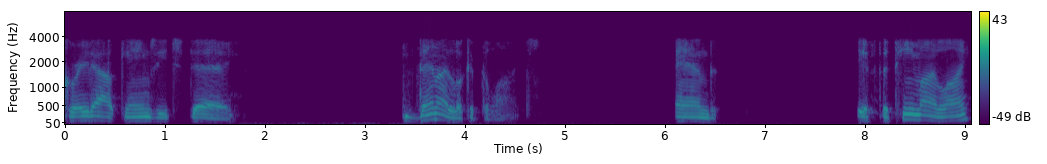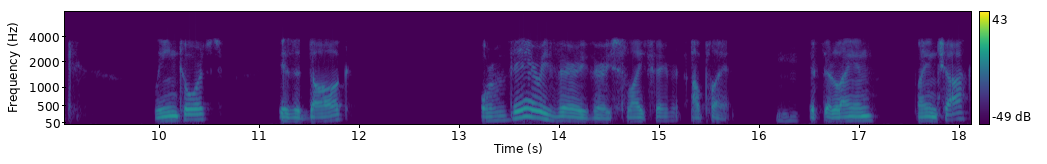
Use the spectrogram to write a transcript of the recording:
grade out games each day. Then I look at the lines. And if the team I like, lean towards, is a dog, or a very, very, very slight favorite, I'll play it. Mm-hmm. If they're laying laying chalk,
